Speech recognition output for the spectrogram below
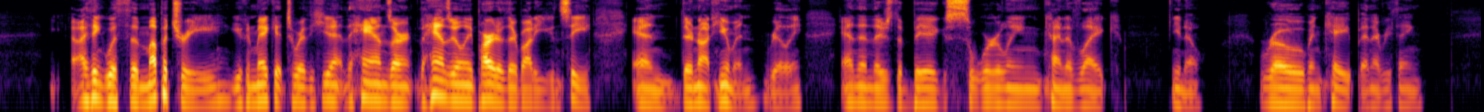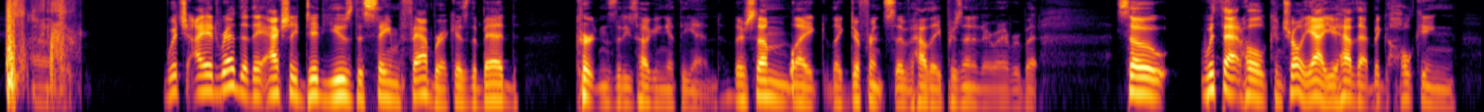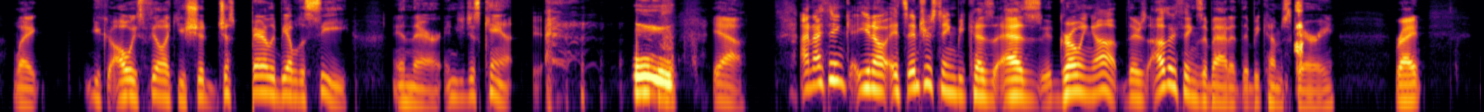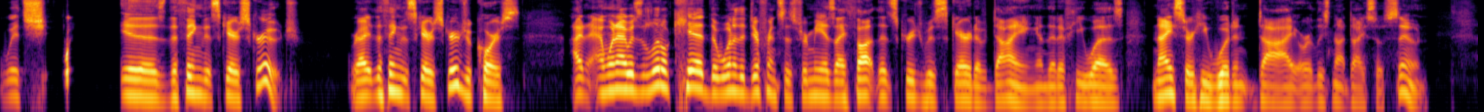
I think with the Muppetry you can make it to where the the hands aren't the hands are the only part of their body you can see, and they're not human really. And then there's the big swirling kind of like, you know, robe and cape and everything. Um, which I had read that they actually did use the same fabric as the bed curtains that he's hugging at the end. There's some like like difference of how they presented it or whatever, but so with that whole control, yeah, you have that big hulking like you could always feel like you should just barely be able to see in there and you just can't. Mm. Yeah. And I think, you know, it's interesting because as growing up, there's other things about it that become scary, right? Which is the thing that scares Scrooge, right? The thing that scares Scrooge, of course. I, and when I was a little kid, the one of the differences for me is I thought that Scrooge was scared of dying and that if he was nicer, he wouldn't die or at least not die so soon.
